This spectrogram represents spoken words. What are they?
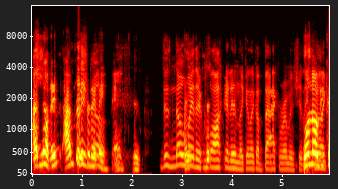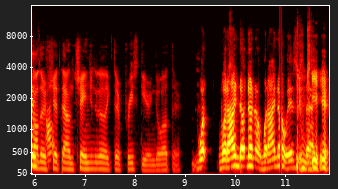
I know. They. I'm pretty Like, sure they bro. make bank. too. There's no They- way they're the- clocking in like in like a back room and shit. Well, They no, put, like all because their I- shit down, change into like their priest gear, and go out there. What what I know, no, no, what I know is, is that Years.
